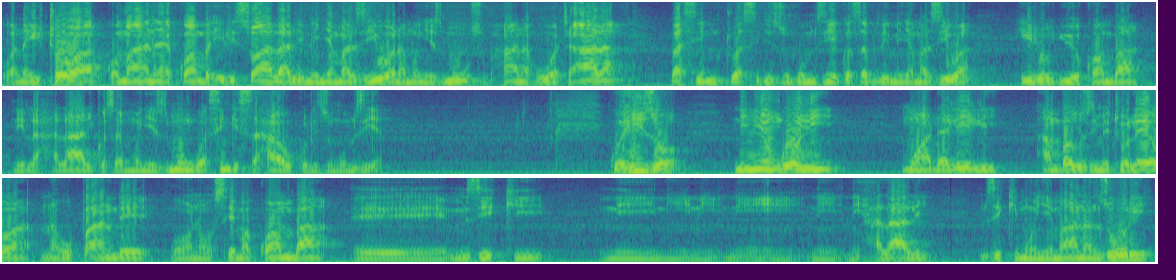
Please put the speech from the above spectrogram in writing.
wanaitoa kwa maana ya kwamba hili swala limenyamaziwa na mwenyezi mungu subhanahu wa taala basi mtu asilizungumzie kwa sababu limenyamaziwa hilo ujue kwamba ni la halali kwa sababu mwenyezi mungu asingesahau kulizungumzia. Kwa hizo ni miongoni mwa dalili ambazo zimetolewa na upande wa wanaosema kwamba e, mziki ni ni, ni, ni, ni ni halali. Mziki mwenye maana nzuri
